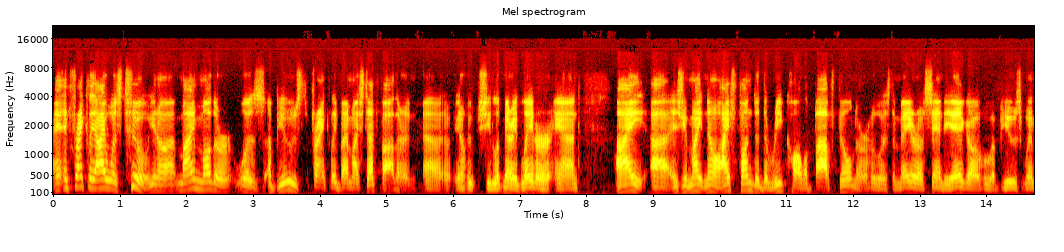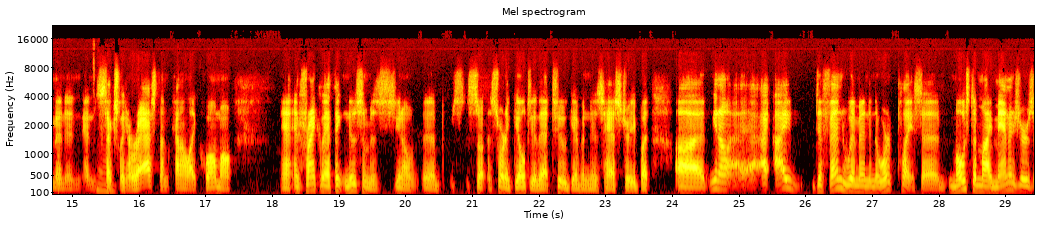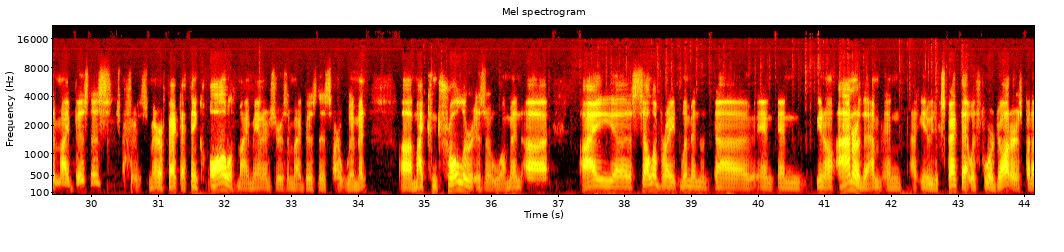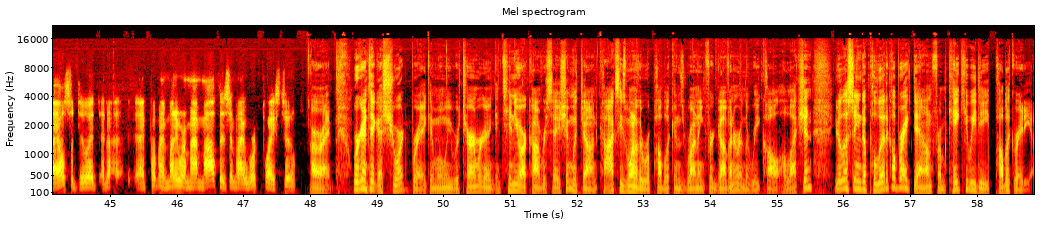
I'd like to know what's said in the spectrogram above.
And, and, frankly, I was too. You know, my mother was abused, frankly, by my stepfather, and uh, you know, who she married later, and I, uh, as you might know, I funded the recall of Bob Filner, who was the mayor of San Diego, who abused women and, and yeah. sexually harassed them, kind of like Cuomo. And, and, frankly, I think Newsom is, you know, uh, so, sort of guilty of that too, given his history. But, uh, you know, I, I, defend women in the workplace. Uh, most of my managers in my business, as a matter of fact, I think all of my managers in my business are women. Uh, my controller is a woman. I uh, celebrate women uh, and and you know honor them, and uh, you know you'd expect that with four daughters, but I also do it. Uh, I put my money where my mouth is in my workplace too. All right, we're going to take a short break, and when we return, we're going to continue our conversation with John Cox. He's one of the Republicans running for governor in the recall election. You're listening to Political Breakdown from KQED Public Radio.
